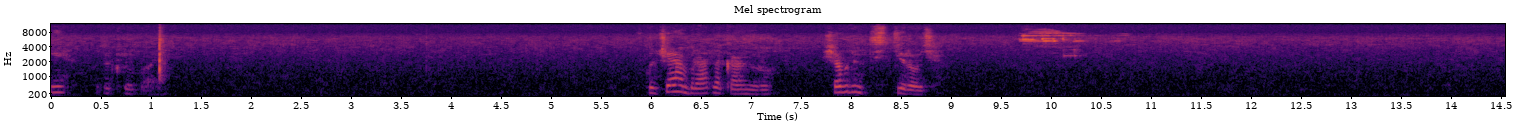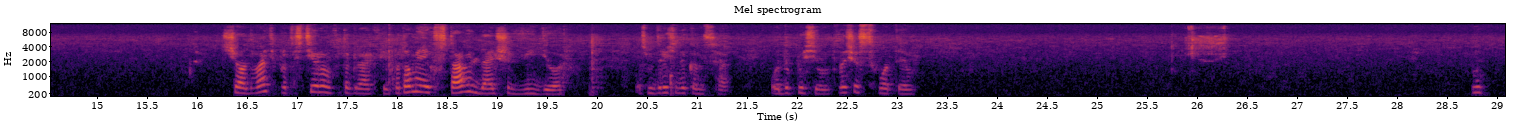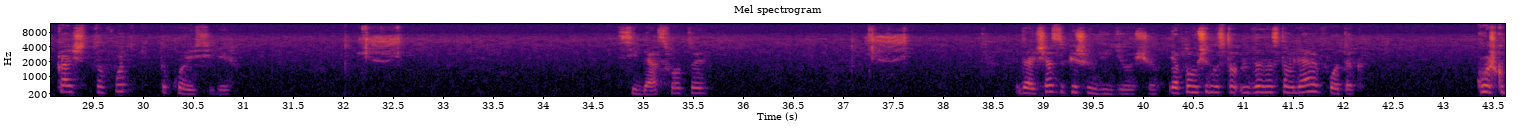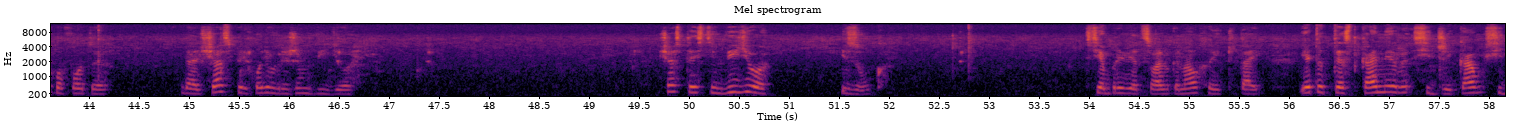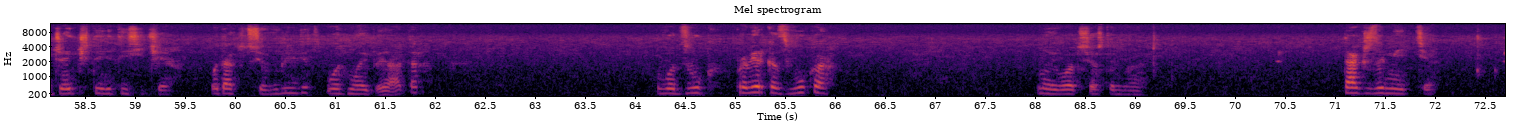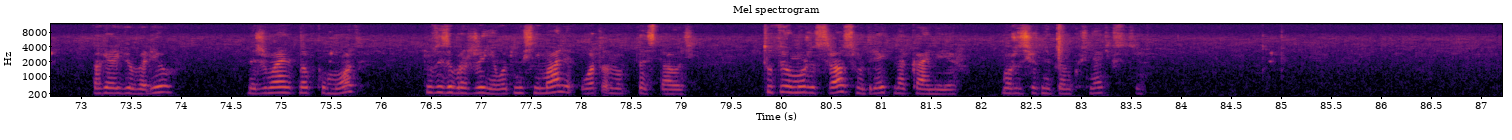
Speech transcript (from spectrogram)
И закрываем. Включаем обратно камеру. Сейчас будем тестировать. Все, давайте протестируем фотографии. Потом я их вставлю дальше в видео. Посмотрите до конца. Вот, допустим, вот сейчас сфотаем. Ну, качество фото такое себе. Себя сфотаю. Да, сейчас запишем видео еще. Я потом еще настав... наставляю фоток. Кошку по фото. Да, сейчас переходим в режим видео. Сейчас тестим видео и звук. Всем привет, с вами канал Хэй Китай. И это тест камеры CJ Cam CJ4000. Вот так тут все выглядит. Вот мой оператор. Вот звук. Проверка звука. Ну и вот все остальное. Также заметьте, как я и говорил, нажимая на кнопку мод, тут изображение. Вот мы снимали, вот оно тут осталось. Тут его можно сразу смотреть на камере. Можно счетную пленку снять, кстати.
